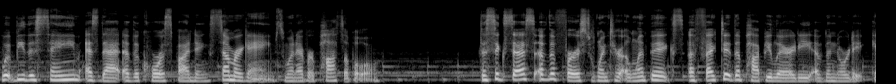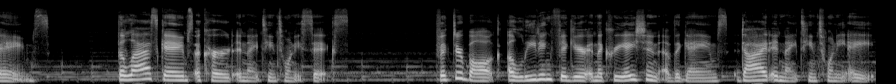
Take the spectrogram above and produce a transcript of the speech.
would be the same as that of the corresponding Summer Games whenever possible. The success of the first Winter Olympics affected the popularity of the Nordic Games. The last Games occurred in 1926. Viktor Balck, a leading figure in the creation of the Games, died in 1928,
